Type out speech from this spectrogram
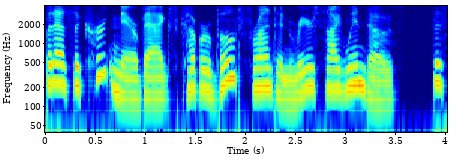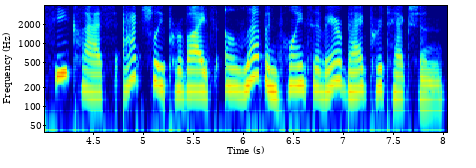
But as the curtain airbags cover both front and rear side windows, the C Class actually provides 11 points of airbag protection.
